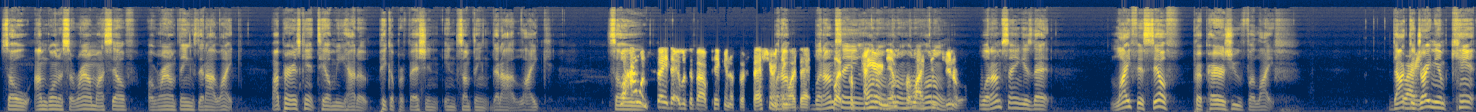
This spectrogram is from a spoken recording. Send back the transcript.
So I'm going to surround myself around things that I like. My parents can't tell me how to pick a profession in something that I like. So well, I wouldn't say that it was about picking a profession or anything I'm- like that. but I'm but saying- preparing hold on, hold on, hold in on. general. what I'm saying is that life itself prepares you for life. Dr. Right. Dre and them can't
